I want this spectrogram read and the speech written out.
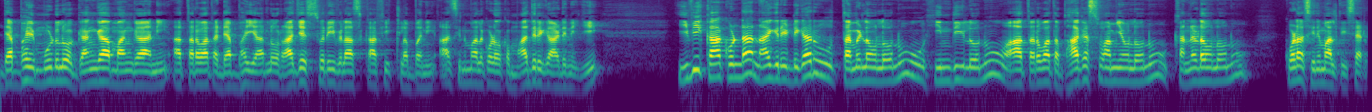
డెబ్భై మూడులో గంగా మంగ అని ఆ తర్వాత డెబ్భై ఆరులో రాజేశ్వరి విలాస్ కాఫీ క్లబ్ అని ఆ సినిమాలు కూడా ఒక మాదిరిగా ఆడినవి ఇవి కాకుండా నాగిరెడ్డి గారు తమిళంలోనూ హిందీలోనూ ఆ తర్వాత భాగస్వామ్యంలోనూ కన్నడంలోనూ కూడా సినిమాలు తీశారు.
